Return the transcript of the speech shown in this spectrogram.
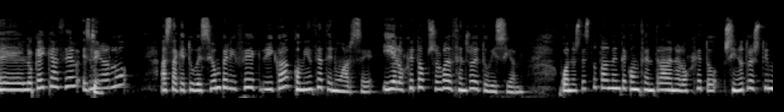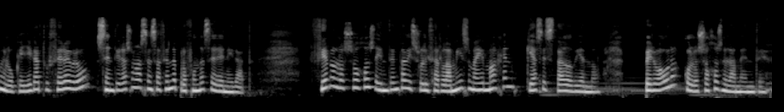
Eh, lo que hay que hacer es Sí. mirarlo hasta que tu visión periférica comience a atenuarse y el objeto absorba el centro de tu visión. Cuando estés totalmente concentrada en el objeto, sin otro estímulo que llegue a tu cerebro, sentirás una sensación de profunda serenidad. Cierra los ojos e intenta visualizar la misma imagen que has estado viendo, pero ahora con los ojos de la mente.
